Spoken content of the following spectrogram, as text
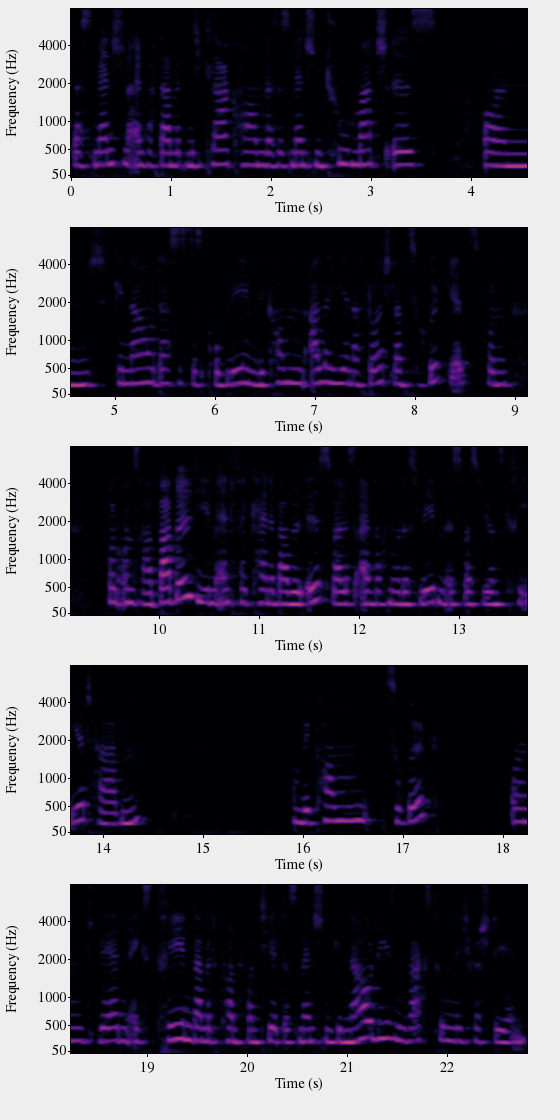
dass Menschen einfach damit nicht klarkommen, dass es Menschen too much ist. Und genau das ist das Problem. Wir kommen alle hier nach Deutschland zurück jetzt von, von unserer Bubble, die im Endeffekt keine Bubble ist, weil es einfach nur das Leben ist, was wir uns kreiert haben. Und wir kommen zurück und werden extrem damit konfrontiert, dass Menschen genau diesen Wachstum nicht verstehen.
